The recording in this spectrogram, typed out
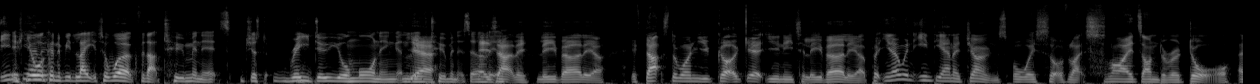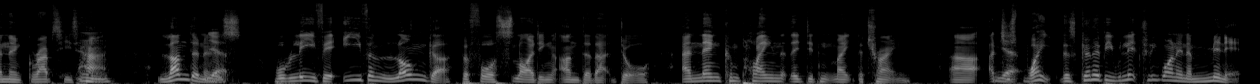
if you're going to be late to work for that two minutes, just redo your morning and Yeah, leave two minutes earlier. Exactly. Leave earlier. If that's the one you've got to get, you need to leave earlier. But you know when Indiana Jones always sort of like slides under a door and then grabs his mm. hat, Londoners will leave it even longer before sliding under that door and then complain that they didn't make the train. Uh, just wait. There's going to be literally one in a minute.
